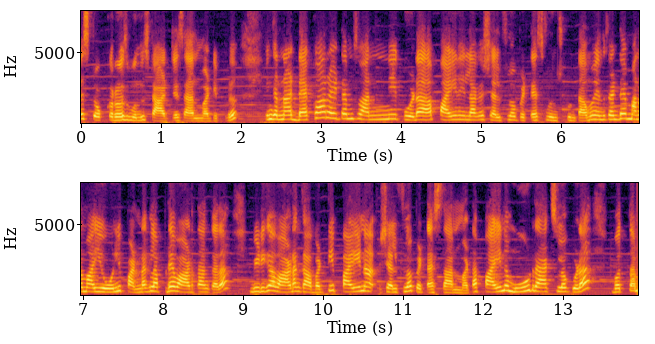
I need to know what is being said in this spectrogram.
జస్ట్ ఒక్క రోజు ముందు స్టార్ట్ చేశాను అనమాట ఇప్పుడు. ఇంకా నా డెకార్ ఐటమ్స్ అన్ని కూడా పైన ఇలాగ షెల్ఫ్లో పెట్టేసుకుని ఉంచుకుంటాము. ఎందుకంటే మనం అవి ఓన్లీ పండగలప్పుడే వాడతాం కదా విడిగా వాడం కాబట్టి పైన షెల్ఫ్లో పెట్టేస్తాను అనమాట పైన మూడు ర్యాక్స్లో కూడా మొత్తం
